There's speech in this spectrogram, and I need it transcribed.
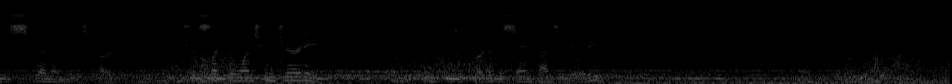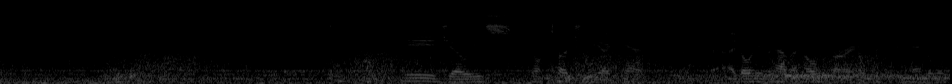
We swim in these parts. You look just like the ones from Journey. Is it part of the same continuity? Maybe. Hey, jellies. Don't touch me. I can't. Don't even have a health bar. I don't think I can handle it.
